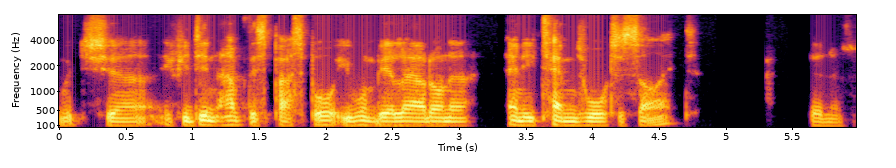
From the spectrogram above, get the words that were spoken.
Which, uh, if you didn't have this passport, you wouldn't be allowed on a any Thames Water site goodness.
